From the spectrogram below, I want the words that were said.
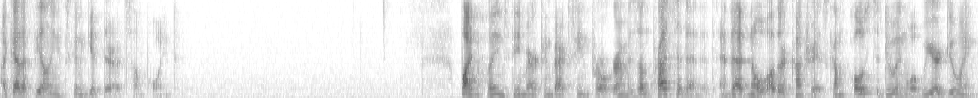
I got a feeling it's going to get there at some point. Biden claims the American vaccine program is unprecedented and that no other country has come close to doing what we are doing.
